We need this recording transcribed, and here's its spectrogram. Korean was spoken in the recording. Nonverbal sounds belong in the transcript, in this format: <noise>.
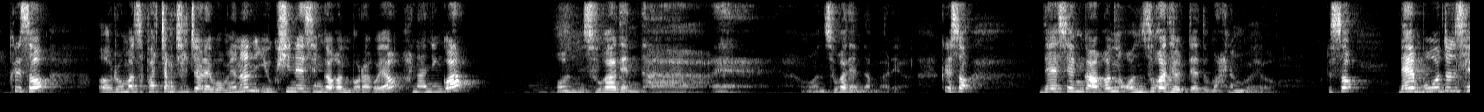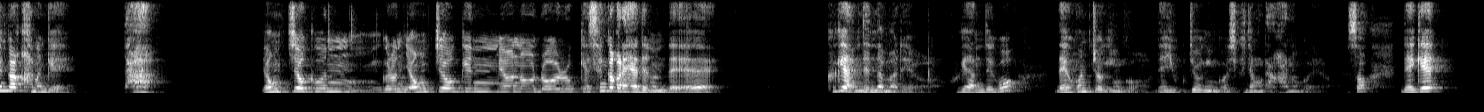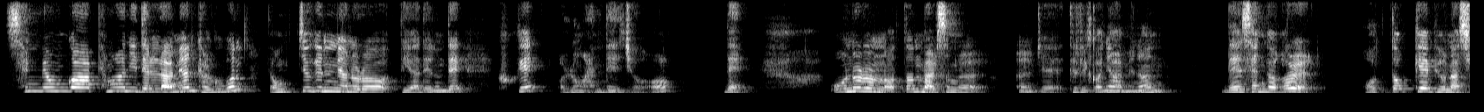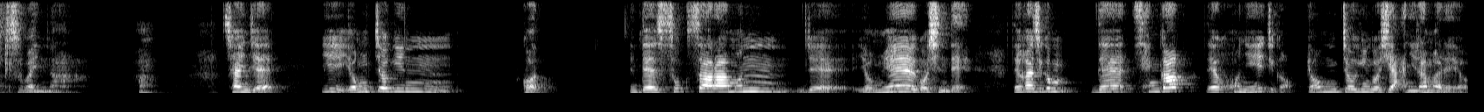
그래서 어, 로마서 8장 7절에 보면은 육신의 생각은 뭐라고요? 하나님과 원수가 된다. 예, 원수가 된단 말이에요. 그래서 내 생각은 원수가 될 때도 많은 거예요. 그래서 내 모든 생각하는 게 다 영적인 그런 영적인 면으로 이렇게 생각을 해야 되는데 그게 안 된단 말이에요. 그게 안 되고 내 혼적인 거, 내 육적인 것이 그냥 나가는 거예요. 그래서 내게 생명과 평안이 되려면 결국은 영적인 면으로 돼야 되는데 그게 얼른 안 되죠. 네. 오늘은 어떤 말씀을 이제 드릴 거냐 하면은 내 생각을 어떻게 변화시킬 수가 있나. 어. 자, 이제 이 영적인 것, 내 속 사람은 이제 영의 것인데 내가 지금 내 생각, 내 혼이 지금 영적인 것이 아니란 말이에요.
